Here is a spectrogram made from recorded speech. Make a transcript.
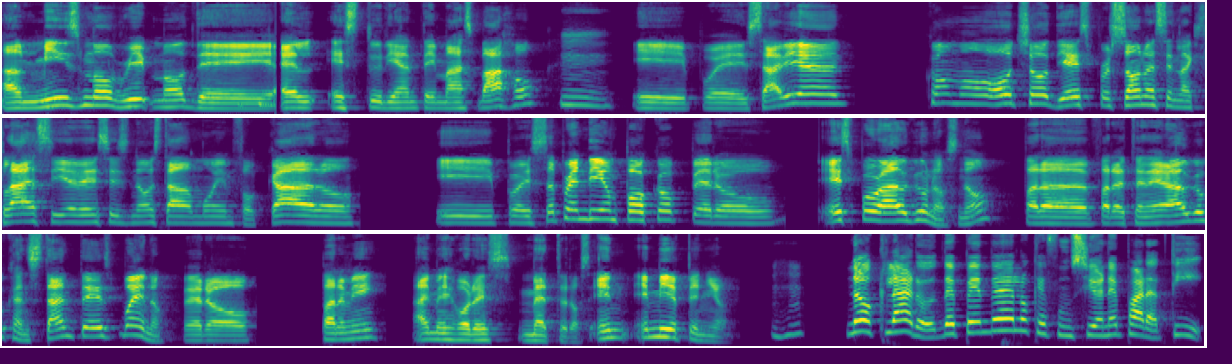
Al mismo ritmo de el estudiante más bajo. Mm. Y pues había como 8 o 10 personas en la clase y a veces no estaba muy enfocado. Y pues aprendí un poco, pero es por algunos, ¿no? Para, para tener algo constante es bueno, pero para mí hay mejores métodos, en, en mi opinión. No, claro, depende de lo que funcione para ti.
